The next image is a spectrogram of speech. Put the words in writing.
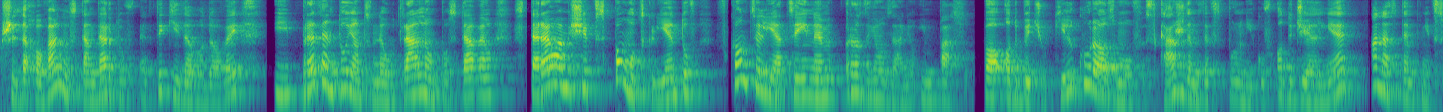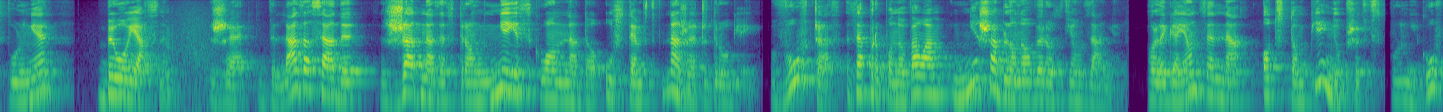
Przy zachowaniu standardów etyki zawodowej i prezentując neutralną postawę, starałam się wspomóc klientów w koncyliacyjnym rozwiązaniu impasu. Po odbyciu kilku rozmów z każdym ze wspólników oddzielnie, a następnie wspólnie, było jasnym, że dla zasady żadna ze stron nie jest skłonna do ustępstw na rzecz drugiej. Wówczas zaproponowałam nieszablonowe rozwiązanie, polegające na odstąpieniu przez wspólników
